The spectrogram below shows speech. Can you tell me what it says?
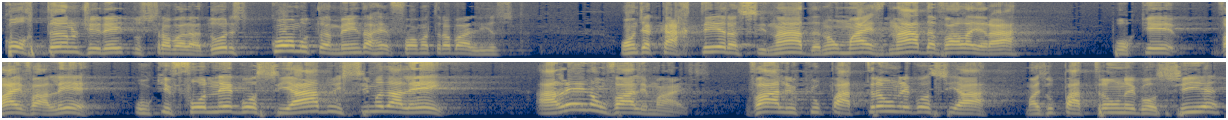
cortando o direito dos trabalhadores, como também da reforma trabalhista, onde a carteira assinada não mais nada valerá, porque vai valer o que for negociado em cima da lei. A lei não vale mais, vale o que o patrão negociar, mas o patrão negocia,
